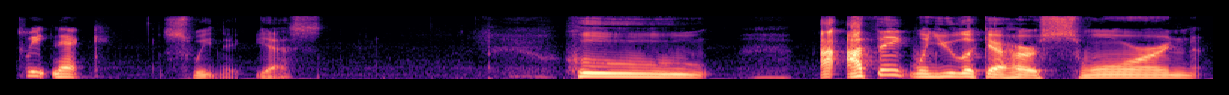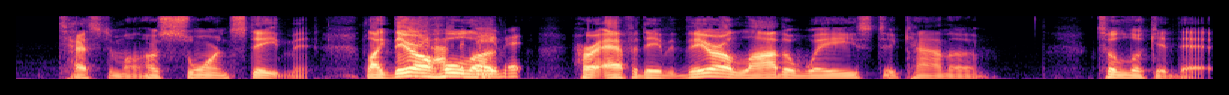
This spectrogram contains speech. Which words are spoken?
Sweet Swetnick, yes. Who I, I think when you look at her sworn testimony, her sworn statement, like there are a whole lot her affidavit, there are a lot of ways to kind of to look at that.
